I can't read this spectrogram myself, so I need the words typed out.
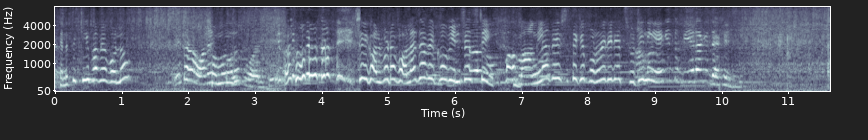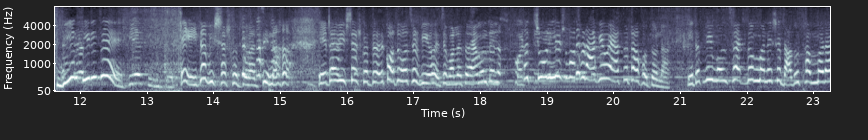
এখানে। তো কীভাবে হলো? সম্বন্ধ? সেই গল্পটা বলা যাবে খুব ইন্টারেস্টিং বাংলাদেশ থেকে পনেরো দিনের ছুটি নিয়ে কিন্তু বিয়ের আগে দেখেনি। বিয়ের পিড়িতে এই এটা বিশ্বাস করতে পারছি না। এটা বিশ্বাস করতে পারছি কত বছর বিয়ে হয়েছে বলো তো? এমন তো না। চল্লিশ বছর আগেও এতটা হতো না। এটা তুমি বলছো একদম মানে সে দাদু ঠাম্মারা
